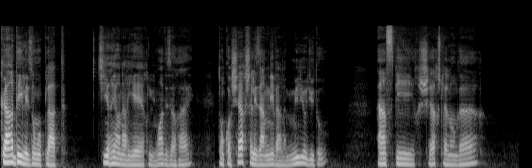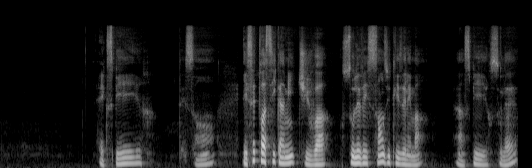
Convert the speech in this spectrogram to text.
Gardez les omoplates tirées en arrière, loin des oreilles. Donc on cherche à les amener vers le milieu du dos. Inspire, cherche la longueur. Expire, descend. Et cette fois-ci, Camille, tu vas soulever sans utiliser les mains. Inspire, soulève.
